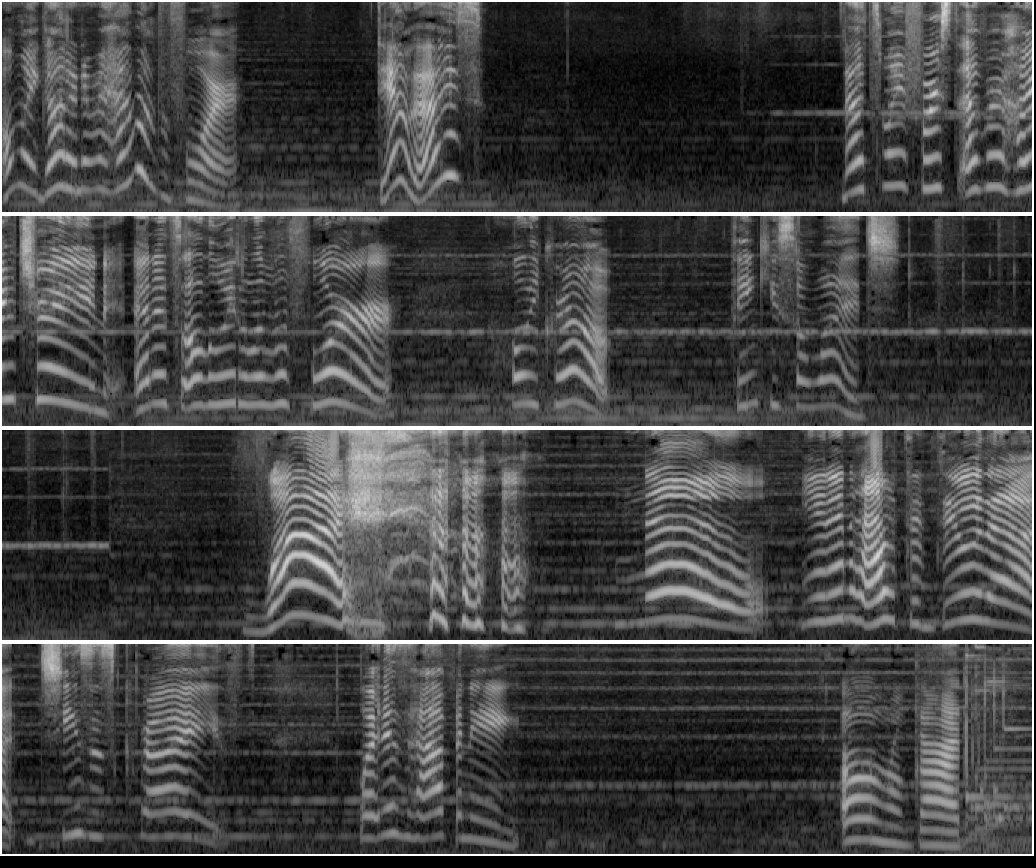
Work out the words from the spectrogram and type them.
Oh my god, I never had one before. Damn, guys. That's my first ever hype train, and it's all the way to level 4. Holy crap. Thank you so much. Why? no! You didn't have to do that! Jesus Christ! What is happening? Oh my god.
